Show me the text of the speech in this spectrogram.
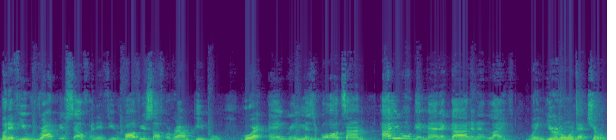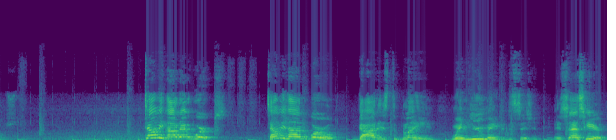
But if you wrap yourself and if you involve yourself around people who are angry and miserable all the time, how you gonna get mad at God and at life when you're the one that chose? Tell me how that works. Tell me how in the world God is to blame when you made the decision. It says here,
